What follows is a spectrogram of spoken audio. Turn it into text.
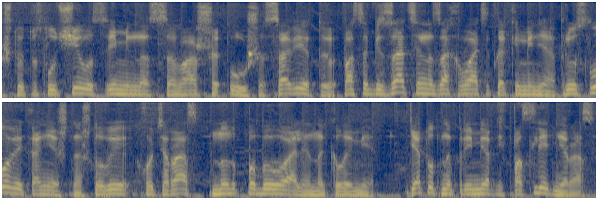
что это случилось именно с ваши уши. Советую. Вас обязательно захватит, как и меня. При условии, конечно, что вы хоть раз, но побывали на Колыме. Я тут, например, не в последний раз.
